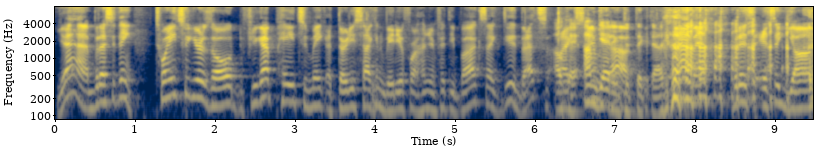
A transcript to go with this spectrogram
Yeah, but that's the thing. 22 years old, if you got paid to make a 30 second video for 150 bucks, like, dude, that's Okay, like, I'm getting to. TikTok. yeah, man. But it's it's a young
